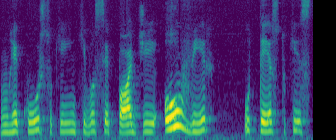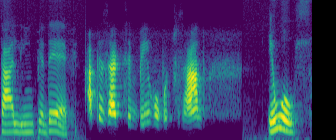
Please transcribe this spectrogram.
um recurso que, em que você pode ouvir o texto que está ali em PDF. Apesar de ser bem robotizado, eu ouço,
